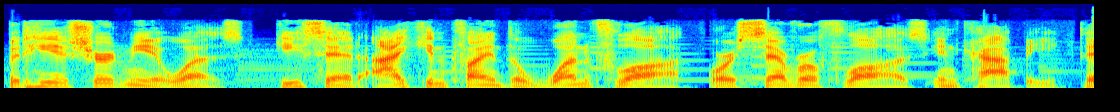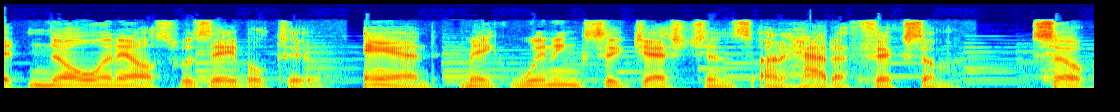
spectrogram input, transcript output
but he assured me it was. He said, I can find the one flaw or several flaws in copy that no one else was able to, and make winning suggestions on how to fix them. So,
